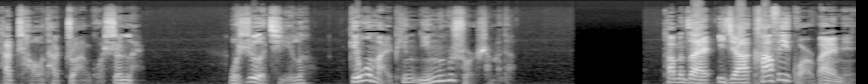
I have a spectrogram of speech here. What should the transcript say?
他朝他转过身来，我热极了，给我买瓶柠檬水什么的。他们在一家咖啡馆外面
